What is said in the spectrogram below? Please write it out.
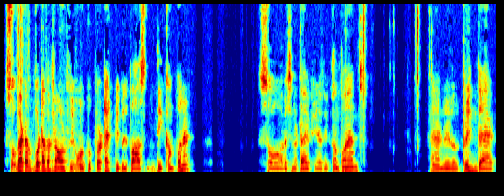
so whatever, whatever route we want to protect we will pass the component. So simply type here the component and we will bring that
